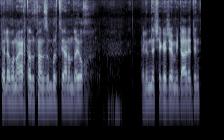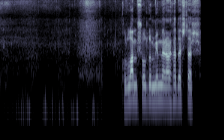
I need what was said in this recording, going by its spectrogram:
telefonu ayakta tutan zımbırtı yanımda yok. Elimde çekeceğim idare edin. Kullanmış olduğum yemler arkadaşlar.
